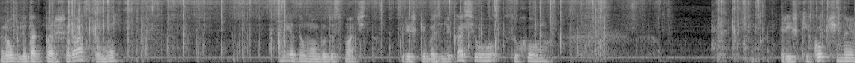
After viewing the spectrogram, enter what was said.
Роблю так перший раз, тому ну, я думаю, буде смачно. Трішки базиліка сухого, трішки копченої.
